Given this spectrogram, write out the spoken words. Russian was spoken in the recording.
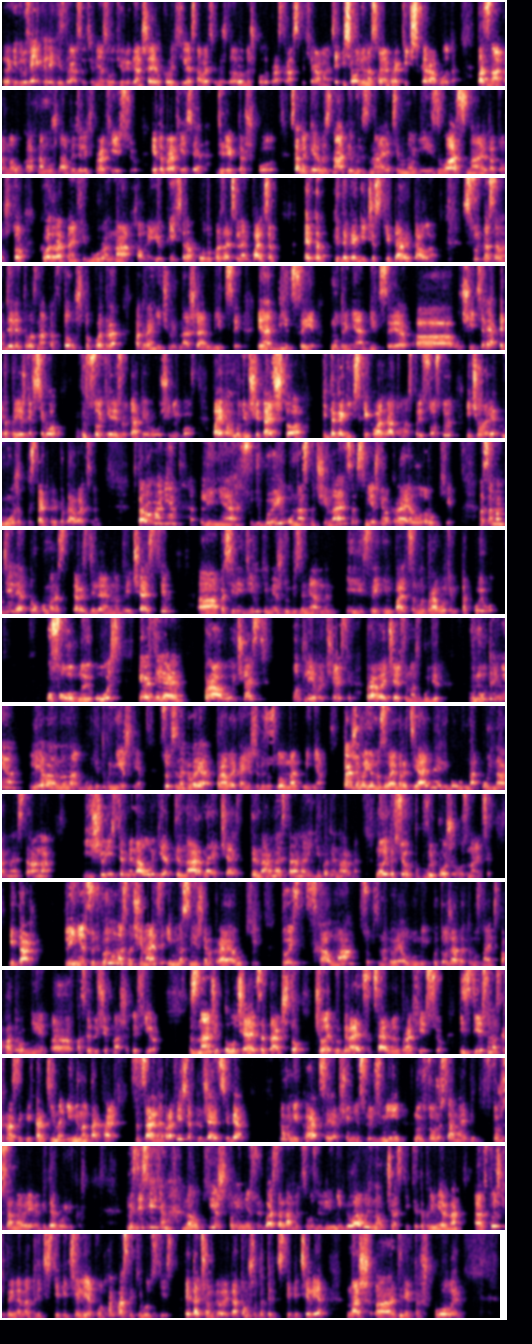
Дорогие друзья и коллеги, здравствуйте. Меня зовут Юрий Гоншай, руководитель и основатель Международной школы пространства Хироматия. И сегодня у нас с вами практическая работа. По знакам на руках нам нужно определить профессию. И эта профессия – директор школы. Самый первый знак, и вы знаете, многие из вас знают о том, что квадратная фигура на холме Юпитера под указательным пальцем это педагогический дар и талант. Суть на самом деле этого знака в том, что квадрат ограничивает наши амбиции. И амбиции, внутренние амбиции э, учителя – это прежде всего высокие результаты его учеников. Поэтому будем считать, что педагогический квадрат у нас присутствует, и человек может стать преподавателем. Второй момент, линия судьбы у нас начинается с нижнего края руки. На самом деле руку мы разделяем на две части – посерединке между безымянным и средним пальцем мы проводим такую условную ось и разделяем правую часть от левой части. Правая часть у нас будет внутренняя, левая она будет внешняя. Собственно говоря, правая, конечно, безусловно, от меня. Также мы ее называем радиальная, либо ульнарная сторона. Еще есть терминология тенарная часть, тенарная сторона и гипотенарная. Но это все вы позже узнаете. Итак, Линия судьбы у нас начинается именно с нижнего края руки, то есть с холма, собственно говоря, Луны. Вы тоже об этом узнаете поподробнее э, в последующих наших эфирах. Значит, получается так, что человек выбирает социальную профессию. И здесь у нас как раз-таки картина именно такая. Социальная профессия включает в себя коммуникации, общение с людьми, ну и в то же самое, в то же самое время педагогика. Мы здесь видим на руке, что линия судьбы останавливается возле линии головы на участке где-то примерно, э, в точке примерно 35 лет. Вот как раз таки вот здесь. Это о чем говорит? О том, что до 35 лет наш э, директор школы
